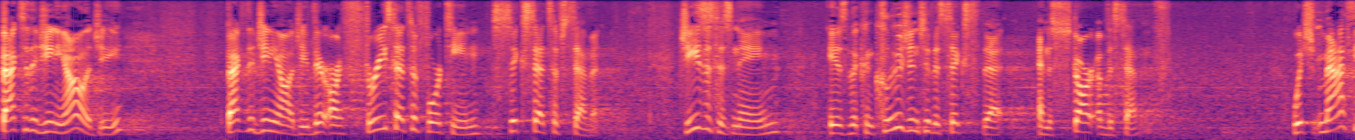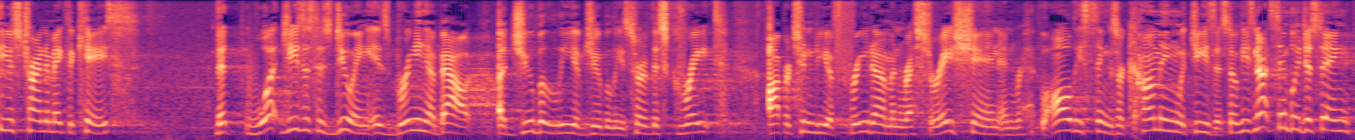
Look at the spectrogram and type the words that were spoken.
back to the genealogy. Back to the genealogy. There are three sets of 14, six sets of seven. Jesus' name is the conclusion to the sixth set and the start of the seventh. Which Matthew's trying to make the case that what Jesus is doing is bringing about a jubilee of jubilees, sort of this great opportunity of freedom and restoration, and re- all these things are coming with Jesus. So he's not simply just saying,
